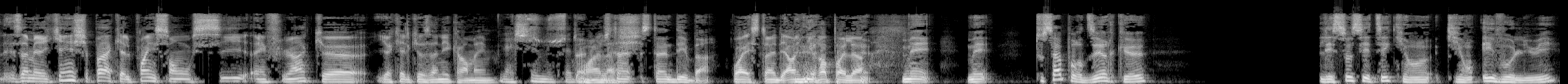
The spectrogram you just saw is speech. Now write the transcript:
Les Américains, je sais pas à quel point ils sont aussi influents qu'il y a quelques années quand même. La Chine c'est un, Ouais, la c'est un- ch- c'est un débat. Ouais, c'est un... On n'ira pas là. Mais, mais tout ça pour dire que les sociétés qui ont, qui ont évolué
